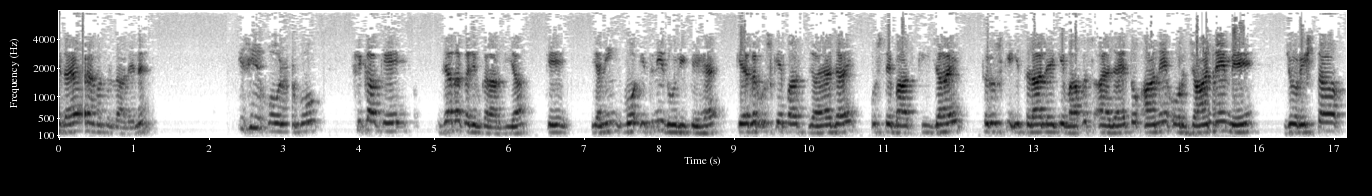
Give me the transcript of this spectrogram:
ہدایت رحمۃ اللہ علیہ نے اسی قول کو فقہ کے زیادہ قریب قرار دیا کہ یعنی وہ اتنی دوری پہ ہے کہ اگر اس کے پاس جایا جائے، اس سے بات کی جائے، پھر اس کی اطلاع لے کے واپس آیا جائے تو آنے اور جانے میں جو رشتہ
